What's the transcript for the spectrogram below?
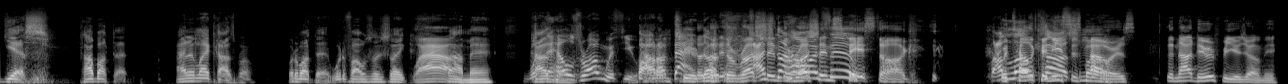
Yes. How about that? I didn't like Cosmo. What about that? What if I was just like, Wow. nah, man, What Cosmo. the hell's wrong with you? How Bottom about that? tier The, dog. the, the Russian the Russian space dog I with love telekinesis Cosmo. powers did not do it for you, Jomi. Did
